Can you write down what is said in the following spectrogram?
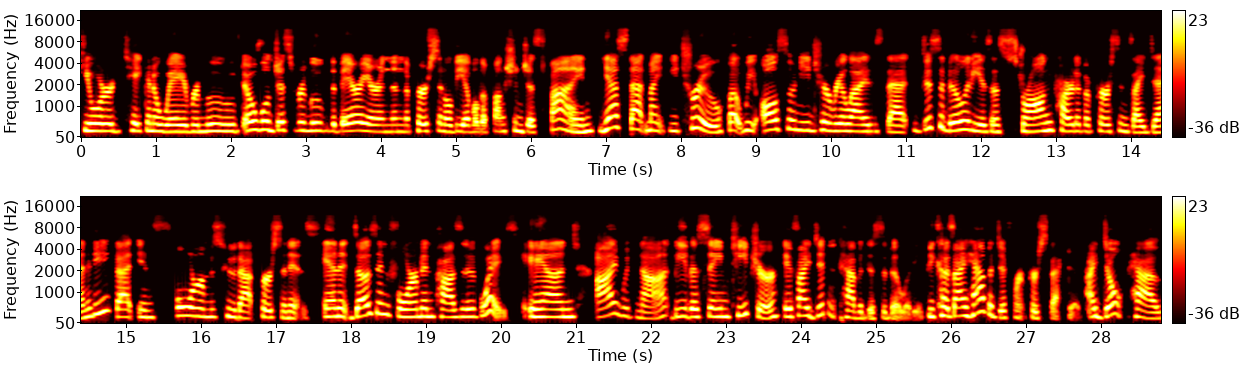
cured, taken away, removed. Oh, we'll just remove the barrier and then the person will be able to function just fine. Yes, that might be true, but we also need to realize that disability is a strong part of a person's identity that in informs who that person is. And it does inform in positive ways. And I would not be the same teacher if I didn't have a disability because I have a different perspective. I don't have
